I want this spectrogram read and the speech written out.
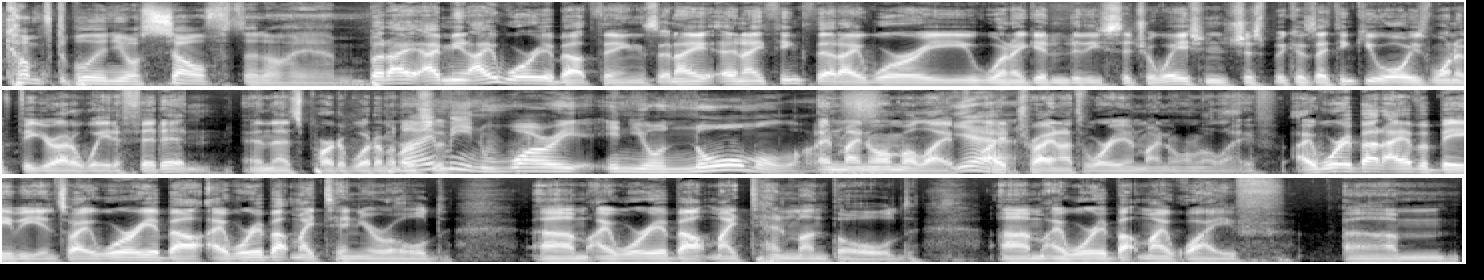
comfortable in yourself than I am. but I, I mean I worry about things and I and I think that I worry when I get into these situations just because I think you always want to figure out a way to fit in. And that's part of what immersive But I mean worry in your normal life. in my normal life. Yeah. I try not to worry in my normal life. I worry about I have a baby, and so I worry about I worry about my ten year old. Um, I worry about my ten month old. Um, I worry about my wife. Um,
